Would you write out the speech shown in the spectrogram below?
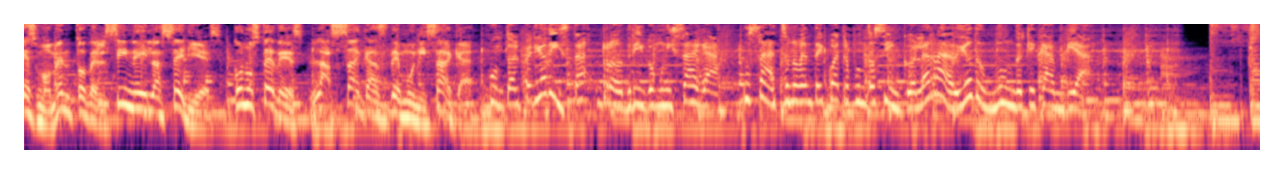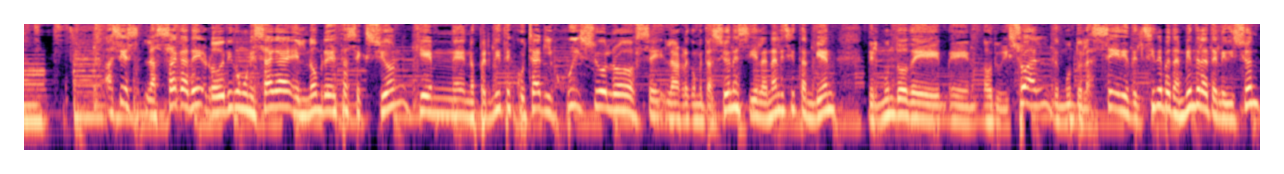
Es momento del cine y las series. Con ustedes, las sagas de Munizaga. Junto al periodista Rodrigo Munizaga. USACH 94.5, la radio de un mundo que cambia. Así es, la saga de Rodrigo Munizaga, el nombre de esta sección que mm, eh, nos permite escuchar el juicio, los, eh, las recomendaciones y el análisis también del mundo de eh, audiovisual, del mundo de las series, del cine, pero también de la televisión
